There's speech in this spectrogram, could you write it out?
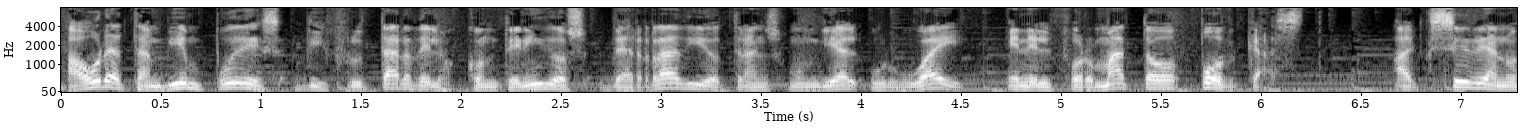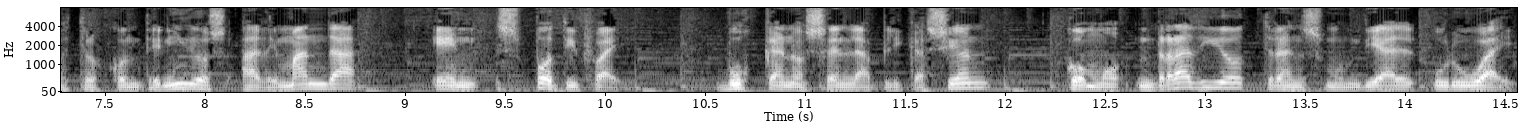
Ahora también puedes disfrutar de los contenidos de Radio Transmundial Uruguay en el formato podcast. Accede a nuestros contenidos a demanda en Spotify. Búscanos en la aplicación como Radio Transmundial Uruguay.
